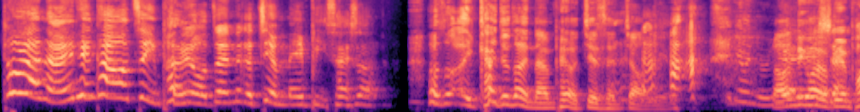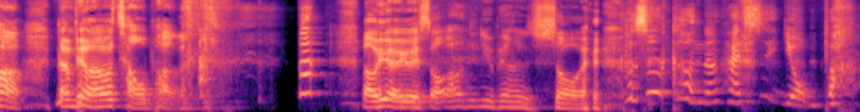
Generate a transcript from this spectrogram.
突然哪一天看到自己朋友在那个健美比赛上。他说：“哎，一看就知道你男朋友健身教练，然后另外有变胖，男朋友还会超胖，然后越来越瘦。哦，你女朋友很瘦哎，可是可能还是有吧。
